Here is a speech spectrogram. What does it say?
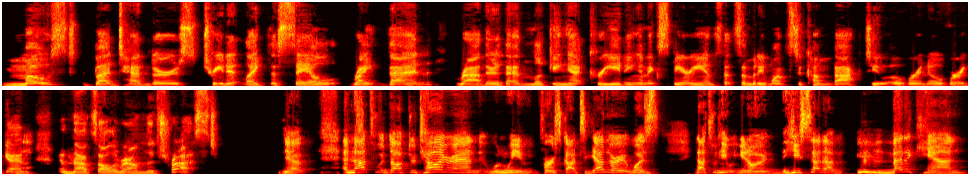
most bud tenders treat it like the sale right then rather than looking at creating an experience that somebody wants to come back to over and over again. Yeah. And that's all around the trust. Yep. And that's what Dr. Talleyrand, when we first got together, it was, that's what he, you know, he set up MediCann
